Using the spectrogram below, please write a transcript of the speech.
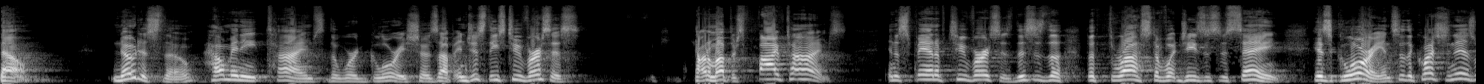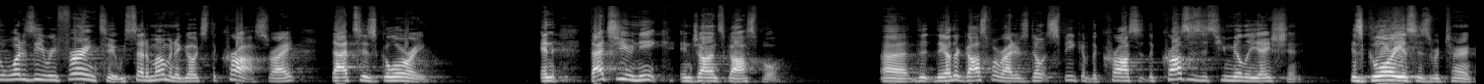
Now, notice though how many times the word glory shows up in just these two verses. Count them up, there's five times in a span of two verses. This is the, the thrust of what Jesus is saying, his glory. And so the question is, what is he referring to? We said a moment ago, it's the cross, right? That's his glory. And that's unique in John's gospel. Uh, the, the other gospel writers don't speak of the cross. The cross is his humiliation. His glory is his return.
